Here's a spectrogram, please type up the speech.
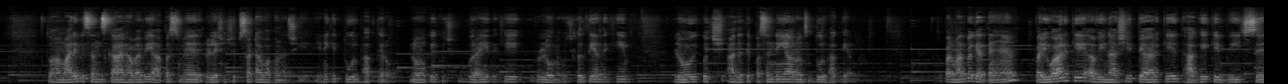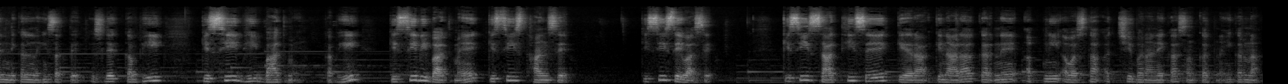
तो हमारे भी संस्कार, हमें भी आपस में रिलेशनशिप सटा हुआ होना चाहिए। यानी कि दूर भागते रहो। लोगों की कुछ बुराई देखी, लोगों में कुछ गलतियाँ देखी, लोगों की कुछ आदतें पसंद नहीं आई और उनसे दूर भाग गया। तो परमात्मा कहते हैं, परिवार के अविनाशी प्यार के धागे के बीच से निकल नहीं सकते। इसलिए कभी किसी भी बात में, कभी किसी भी बात में, किसी स्थान से, किसी सेवा से किसी साथी से किनारा करने अपनी अवस्था अच्छी बनाने का संकल्प नहीं करना।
